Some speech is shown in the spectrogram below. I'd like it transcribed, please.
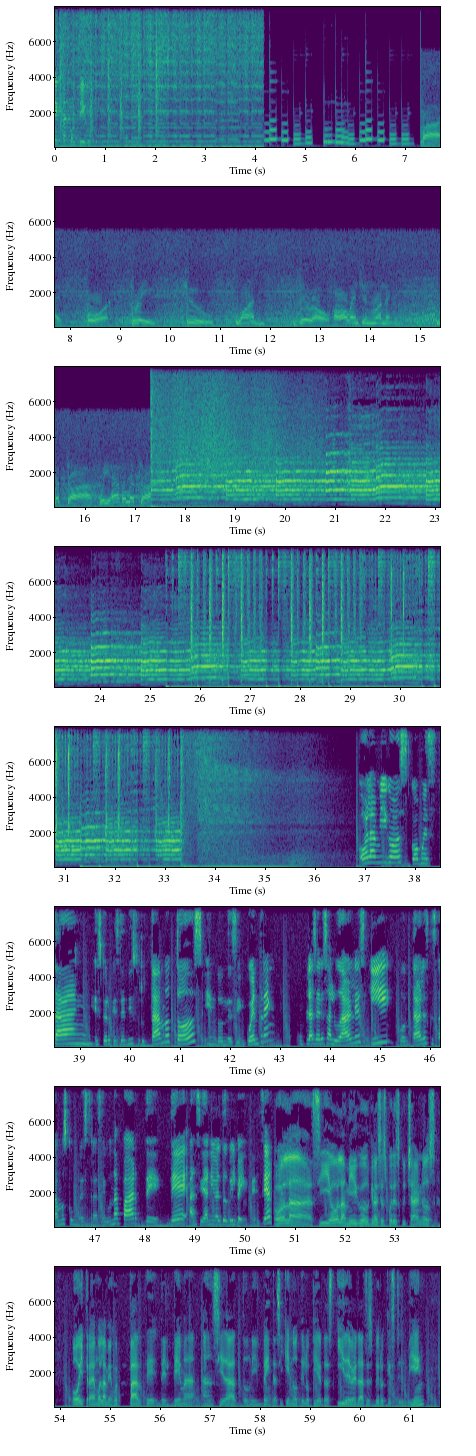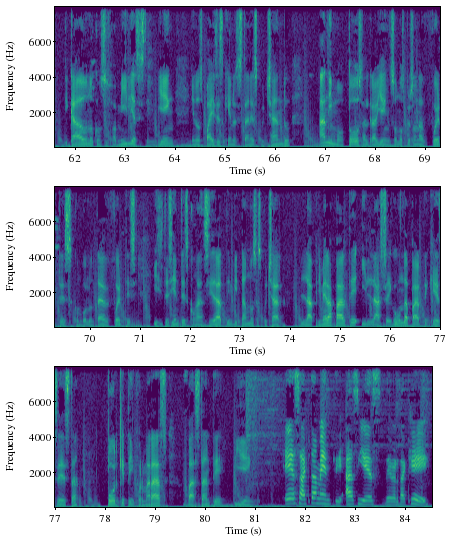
conecta contigo. Five, four, three, two, one, zero. All engine running. Liftoff. We have a liftoff. ¿Cómo están? Espero que estén disfrutando todos en donde se encuentren. Un placer saludarles y contarles que estamos con nuestra segunda parte de Ansiedad Nivel 2020, ¿cierto? Hola, sí, hola amigos, gracias por escucharnos. Hoy traemos la mejor parte del tema Ansiedad 2020, así que no te lo pierdas. Y de verdad espero que estés bien, que cada uno con sus familias estén bien, en los países que nos están escuchando. Ánimo, todo saldrá bien. Somos personas fuertes, con voluntades fuertes. Y si te sientes con ansiedad, te invitamos a escuchar la primera parte y la segunda parte, que es esta, porque te informarás bastante bien. Exactamente, así es. De verdad que,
